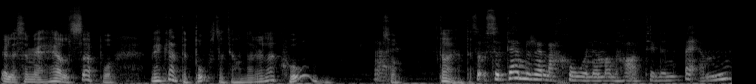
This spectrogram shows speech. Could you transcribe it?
eller som jag hälsar på. Men jag kan inte påstå att jag har någon relation. Nej. Så, det har jag inte. Så, så den relationen man har till en vän.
